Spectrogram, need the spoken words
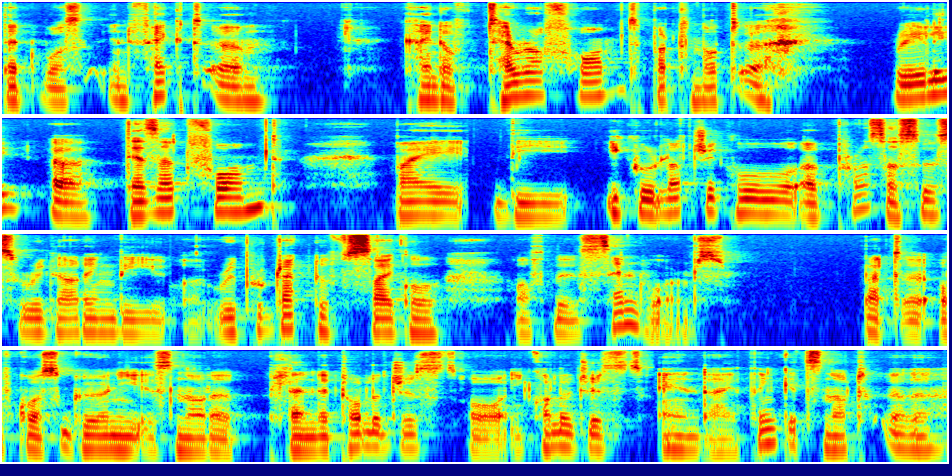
That was, in fact, um, kind of terraformed, but not uh, really uh, desert formed by the ecological uh, processes regarding the uh, reproductive cycle of the sandworms. But uh, of course, Gurney is not a planetologist or ecologist, and I think it's not, uh,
